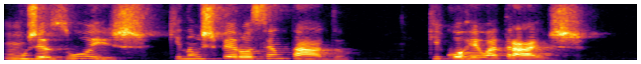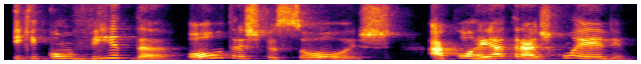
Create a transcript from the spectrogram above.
um Jesus que não esperou sentado, que correu atrás e que convida outras pessoas a correr atrás com ele.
